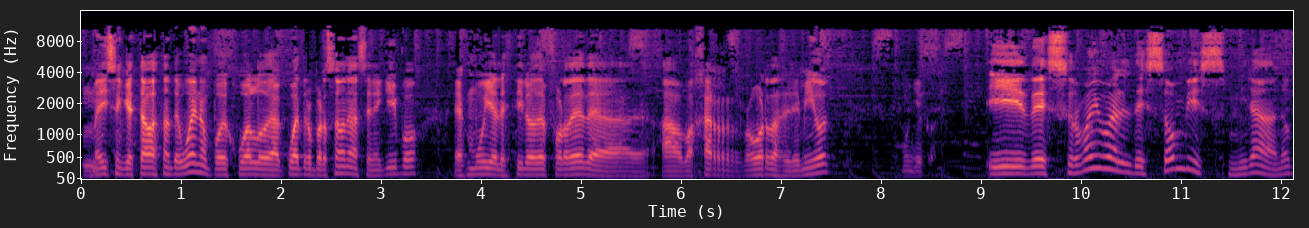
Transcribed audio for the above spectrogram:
Mm. Me dicen que está bastante bueno, podés jugarlo de a cuatro personas en equipo. Es muy al estilo de 4 Dead a, a bajar hordas de enemigos. Muñeco. Y de Survival de Zombies, mirá, no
